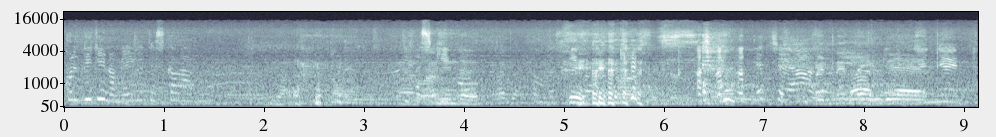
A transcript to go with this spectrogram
Col ditino mi aiuti a scavarlo? Non fa schifo. che c'è Ale? E niente.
